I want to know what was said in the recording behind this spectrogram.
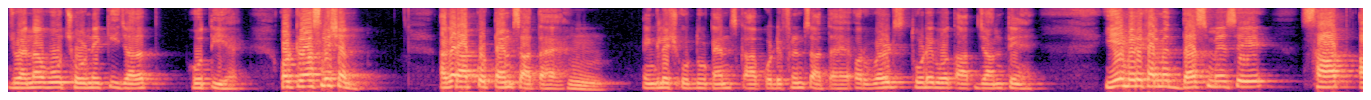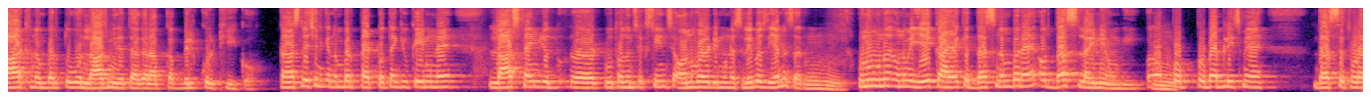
جو ہے نا وہ چھوڑنے کی اجازت ہوتی ہے۔ اور ٹرانسلیشن اگر آپ کو ٹینس آتا ہے انگلش اردو ٹینس کا آپ کو ڈفرینس آتا ہے اور ورڈز تھوڑے بہت آپ جانتے ہیں۔ یہ میرے خیال میں دس میں سے سات آٹھ نمبر تو وہ لازمی دیتا ہے اگر آپ کا بالکل ٹھیک ہو۔ ٹرانسلیشن کے نمبر پیکٹ ہوتے ہیں کیونکہ انہوں نے لاسٹ ٹائم جو ٹو تھاؤزینڈ سکسٹین سے آن ورڈ انہوں نے سلیبس دیا نا سر انہوں نے انہوں نے یہ کہا ہے کہ دس نمبر ہیں اور دس لائنیں ہوں گی۔ اور پروبیبلی اس میں دس سے تھوڑا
